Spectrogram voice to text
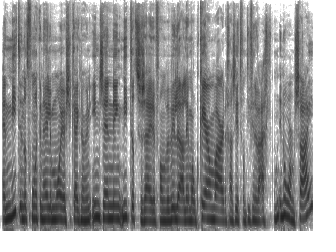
En niet, en dat vond ik een hele mooie als je kijkt naar hun inzending, niet dat ze zeiden van we willen alleen maar op kernwaarden gaan zitten, want die vinden we eigenlijk enorm saai.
